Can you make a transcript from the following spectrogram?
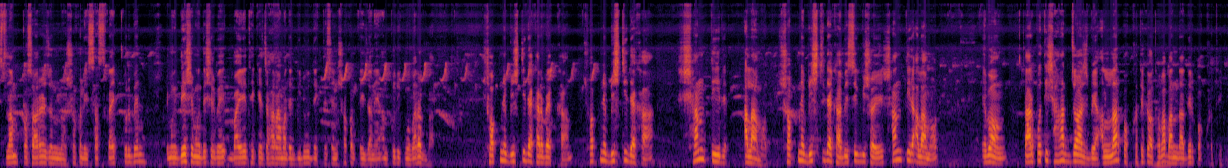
ইসলাম প্রচারের জন্য সকলেই সাবস্ক্রাইব করবেন এবং দেশ এবং দেশের বাইরে থেকে যাহারা আমাদের ভিডিও দেখতেছেন সকলকেই জানে আন্তরিক মোবারকবাদ। স্বপ্নে বৃষ্টি দেখার ব্যাখ্যা, স্বপ্নে বৃষ্টি দেখা শান্তির আলামত। স্বপ্নে বৃষ্টি দেখা বেসিক বিষয়ে শান্তির আলামত এবং তার প্রতি সাহায্য আসবে আল্লাহর পক্ষ থেকে অথবা বান্দাদের পক্ষ থেকে।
